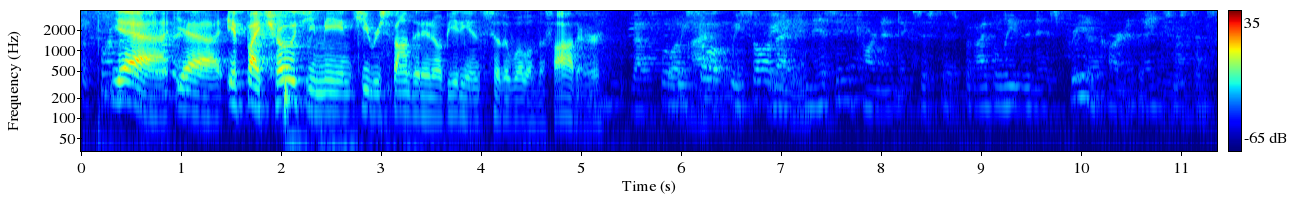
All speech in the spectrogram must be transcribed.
the form Yeah, of a servant. yeah. If by chose you mean he responded in obedience to the will of the Father. That's Well, what we saw, I'm we saw that in reading. his incarnate existence, but I believe that in his pre-incarnate existence,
